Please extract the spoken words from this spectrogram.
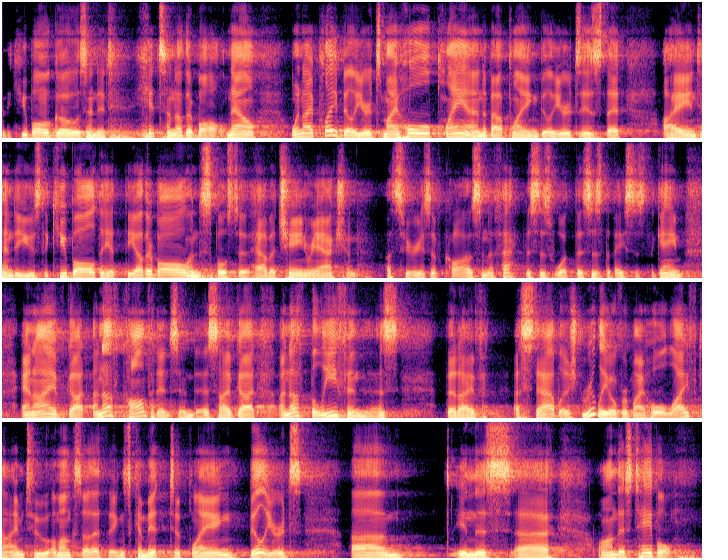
And the cue ball goes and it hits another ball. Now, when I play billiards, my whole plan about playing billiards is that I intend to use the cue ball to hit the other ball and it's supposed to have a chain reaction, a series of cause and effect. This is what this is the basis of the game. And I've got enough confidence in this, I've got enough belief in this that I've established really over my whole lifetime to, amongst other things, commit to playing billiards um, in this, uh, on this table.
